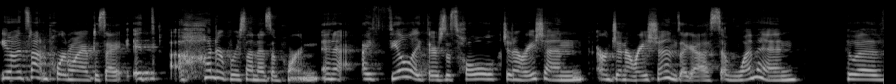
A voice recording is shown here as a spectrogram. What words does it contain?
you know, it's not important what I have to say. It's a hundred percent is important. And I feel like there's this whole generation or generations, I guess, of women who have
